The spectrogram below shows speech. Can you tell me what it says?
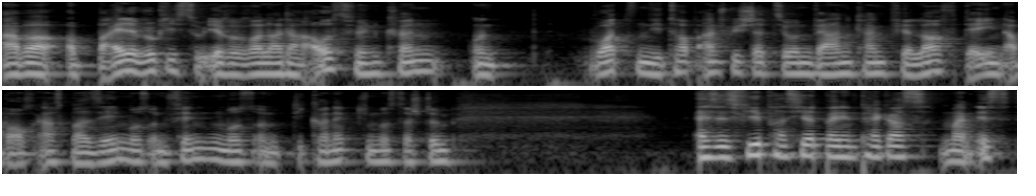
Aber ob beide wirklich so ihre Rolle da ausfüllen können und Watson die Top-Anspielstation werden kann für Love, der ihn aber auch erstmal sehen muss und finden muss und die Connection muss da stimmen. Es ist viel passiert bei den Packers. Man ist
